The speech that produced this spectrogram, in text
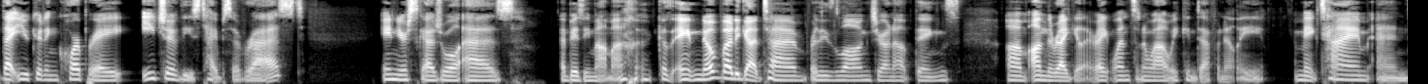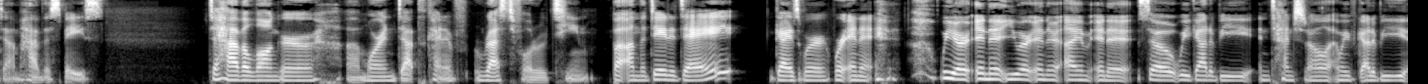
that you could incorporate each of these types of rest in your schedule as a busy mama because ain't nobody got time for these long drawn out things um, on the regular right? Once in a while we can definitely make time and um, have the space to have a longer uh, more in-depth kind of restful routine. But on the day to day, guys, we're we're in it. we are in it. You are in it. I am in it. So we got to be intentional and we've got to be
